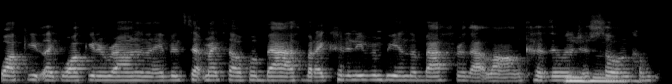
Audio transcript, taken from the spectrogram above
walking like walking around and I even set myself a bath, but I couldn't even be in the bath for that long because it was mm-hmm. just so mm-hmm. uncomfortable.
